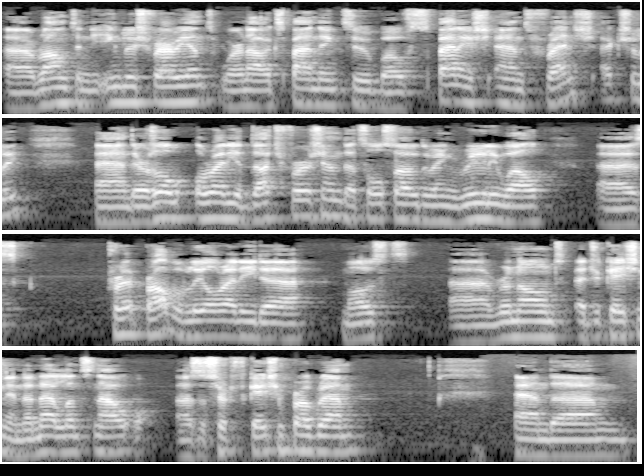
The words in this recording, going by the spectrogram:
uh, round in the English variant. We're now expanding to both Spanish and French, actually. And there's already a Dutch version that's also doing really well. Uh, it's pr- probably already the most uh, renowned education in the Netherlands now as a certification program. And um,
